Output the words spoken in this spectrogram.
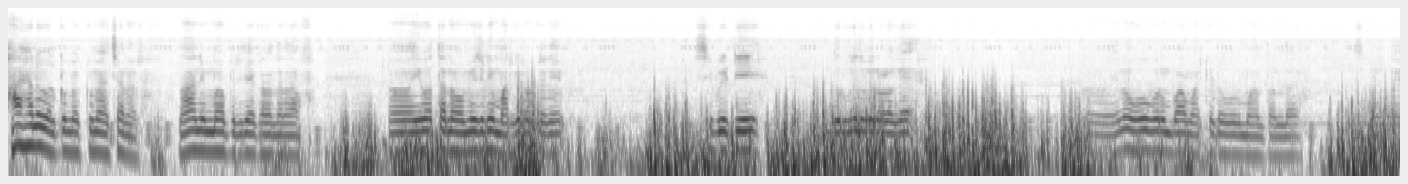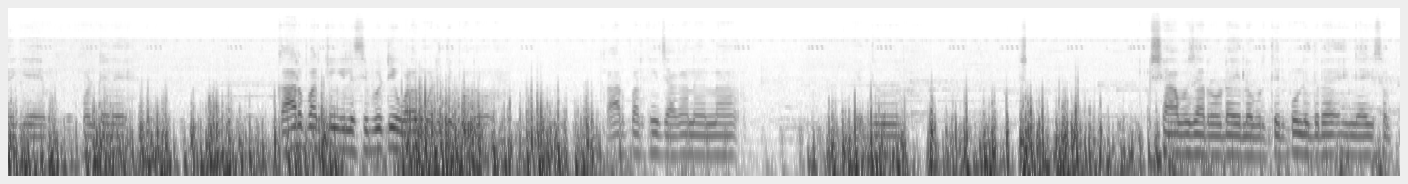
Hi hello welcome back to my channel ನಾನು ನಿಮ್ಮ ಪ್ರೀತಿಯ ಕಲಂದರ ಇವತ್ತು ನಾನು ಮಮ್ಮಿ ಜೊತೆ ಮಾರ್ಕೆಟ್ ಹೊಂಟೇನಿ ಸಿ ಬಿ ಟಿ ದುರ್ಗದ ಮೇಲೊಳಗೆ ಏನೋ ಹೋಗ್ಬರು ಬಾ ಮಾರ್ಕೆಟ್ ಹೋಗ್ಬರು ಬಾ ಅಂತಂದ. ಸೊ ಹಂಗಾಗಿ ಹೊಂಟೀನಿ. ಕಾರ್ ಪಾರ್ಕಿಂಗ್ ಇಲ್ಲಿ ಸಿ ಬಿ ಟಿ ಒಳಗೆ ಮಾಡಿದ್ದೀವಿ ನಾವು. ಕಾರ್ ಪಾರ್ಕಿಂಗ್ ಜಾಗನೇ ಇಲ್ಲ. ಇದು ಶಾ ಬಜಾರ್ ರೋಡ ಇಲ್ಲೊಬ್ರು ತಿರ್ಕೊಂಡಿದ್ರೆ, ಹಿಂಗಾಗಿ ಸ್ವಲ್ಪ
